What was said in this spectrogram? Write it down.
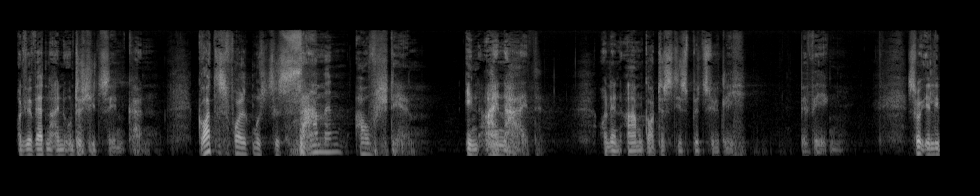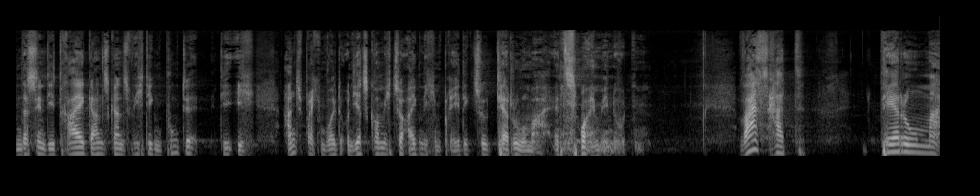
Und wir werden einen Unterschied sehen können. Gottes Volk muss zusammen aufstehen, in Einheit und den Arm Gottes diesbezüglich bewegen. So, ihr Lieben, das sind die drei ganz, ganz wichtigen Punkte, die ich ansprechen wollte. Und jetzt komme ich zur eigentlichen Predigt, zu Teruma in zwei Minuten. Was hat Teruma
